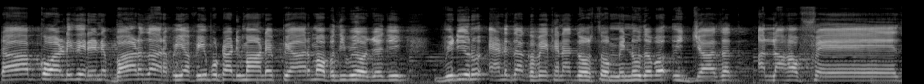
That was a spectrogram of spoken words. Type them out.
ਟਾਪ ਕੁਆਲਿਟੀ ਦੇ ਰਹੇ ਨੇ 62000 ਰੁਪਇਆ ਫੀ ਪੁੱਟਾ ਡਿਮਾਂਡ ਹੈ, ਪਿਆਰ ਮੁਹੱਬਤ ਵੀ ਹੋ ਜਾਏਗੀ। ਵੀਡੀਓ ਨੂੰ ਐਂਡ ਤੱਕ ਵੇਖਣਾ ਦੋਸਤੋ, ਮੈਨੂੰ ਦਵੋ ਇਜਾਜ਼ਤ ਅੱਲਾ ਹਾਫਿਜ਼।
